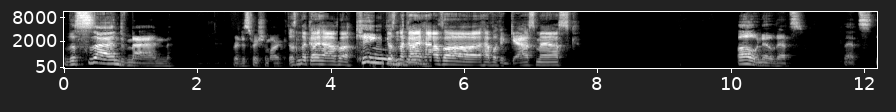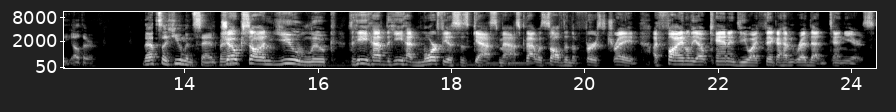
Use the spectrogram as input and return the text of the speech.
the Sandman. Registration mark. Doesn't that guy have a? King. Doesn't of that guy have uh have like a gas mask? Oh no, that's that's the other. That's a human Sandman. Jokes on you, Luke. He had he had Morpheus's gas mask. That was solved in the first trade. I finally outcannoned you. I think I haven't read that in ten years.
